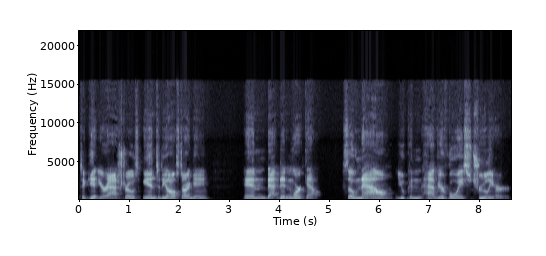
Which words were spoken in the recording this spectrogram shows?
to get your Astros into the All Star game, and that didn't work out. So now you can have your voice truly heard.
